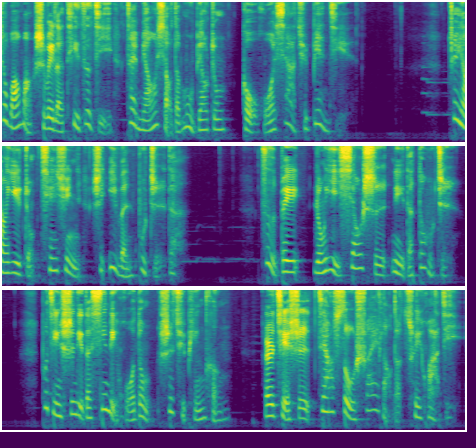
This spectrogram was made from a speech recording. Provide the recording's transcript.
这往往是为了替自己在渺小的目标中苟活下去辩解。这样一种谦逊是一文不值的。自卑容易消蚀你的斗志，不仅使你的心理活动失去平衡，而且是加速衰老的催化剂。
